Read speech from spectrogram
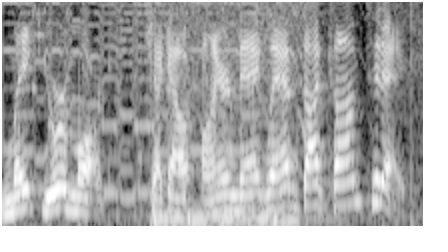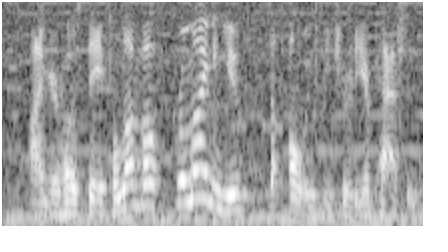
Make your mark. Check out ironmaglabs.com today. I'm your host, Dave Palumbo, reminding you to always be true to your passions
